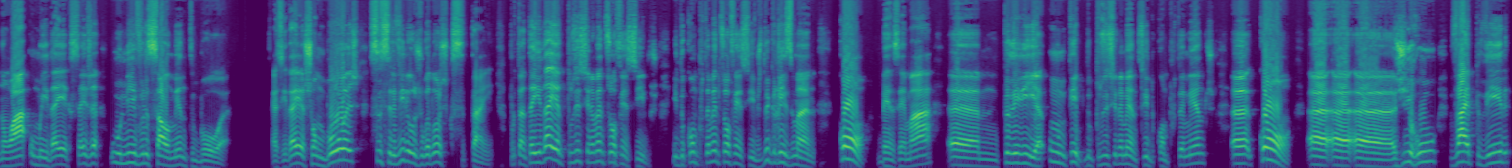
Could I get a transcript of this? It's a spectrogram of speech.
não há uma ideia que seja universalmente boa. As ideias são boas se servirem os jogadores que se têm. Portanto, a ideia de posicionamentos ofensivos e de comportamentos ofensivos de Griezmann com Benzema pediria um tipo de posicionamentos e de comportamentos uh, com uh, uh, Giroud vai pedir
